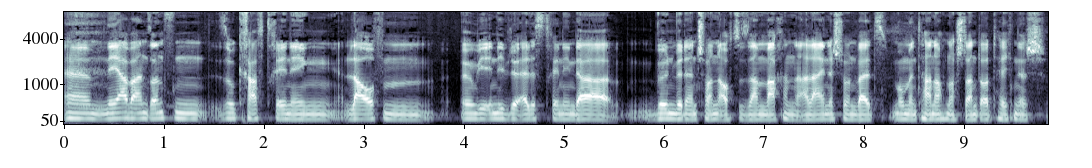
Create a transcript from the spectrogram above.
Ähm, nee, aber ansonsten so Krafttraining, Laufen, irgendwie individuelles Training, da würden wir dann schon auch zusammen machen, alleine schon, weil es momentan auch noch standorttechnisch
